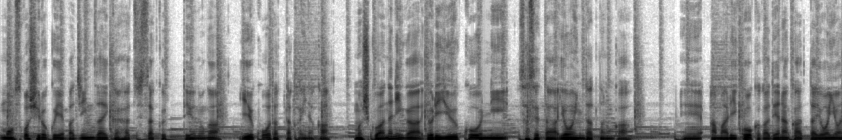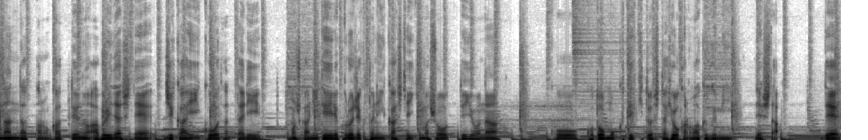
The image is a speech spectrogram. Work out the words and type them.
もう少し広く言えば人材開発施策っていうのが有効だったか否か、もしくは何がより有効にさせた要因だったのか、えーあまり効果が出なかった要因は何だったのかっていうのをあぶり出して次回以降だったりもしくは似ているプロジェクトに生かしていきましょうっていうようなこうことを目的とした評価の枠組みでした。で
